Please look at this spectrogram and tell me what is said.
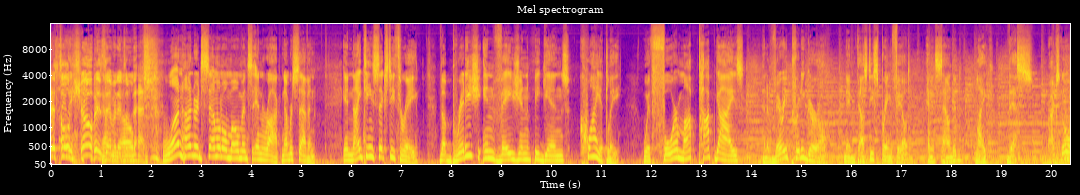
This to whole the show is I evidence know. of that. 100 seminal moments in rock. Number seven. In 1963, the British invasion begins quietly with four mop top guys and a very pretty girl named Dusty Springfield. And it sounded like this. Rock school.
